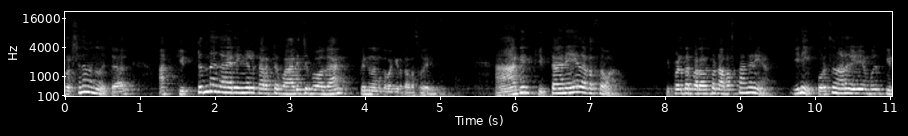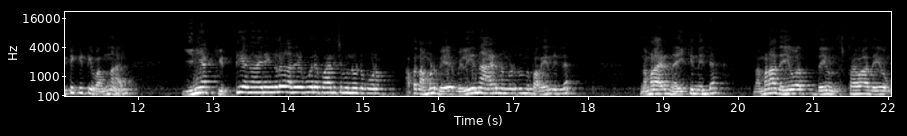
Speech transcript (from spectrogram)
പ്രശ്നം എന്ന് വെച്ചാൽ ആ കിട്ടുന്ന കാര്യങ്ങൾ കറക്റ്റ് പാലിച്ചു പോകാൻ പിന്നെ നമുക്ക് ഭയങ്കര തടസ്സമായിരിക്കും. ആദ്യം കിട്ടാനേ തടസ്സമാണ്. ഇപ്പോഴത്തെ പലർക്കും അവസ്ഥ അങ്ങനെയാണ്. ഇനി കുറച്ച് നാൾ കഴിയുമ്പോൾ കിട്ടി കിട്ടി വന്നാൽ ഇനി ആ കിട്ടിയ കാര്യങ്ങൾ അതേപോലെ പാലിച്ച് മുന്നോട്ട് പോകണം. അപ്പൊ നമ്മൾ വെളിയിൽ നിന്ന് ആരും നമ്മുടെ അടുത്തൊന്നും പറയുന്നില്ല. നമ്മളാരും നയിക്കുന്നില്ല. നമ്മൾ ആ ദൈവ ദൈവം സൃഷ്ടാവാ ദൈവം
